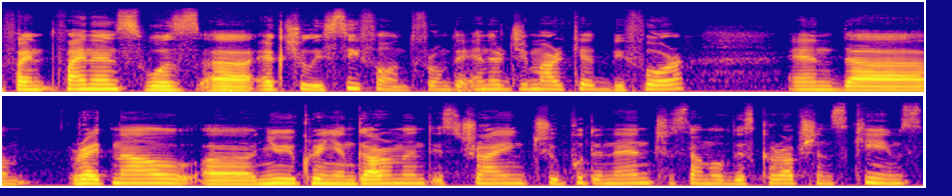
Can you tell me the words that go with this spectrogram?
fin- finance was actually siphoned from the energy market before and uh, right now, uh, new Ukrainian government is trying to put an end to some of these corruption schemes.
